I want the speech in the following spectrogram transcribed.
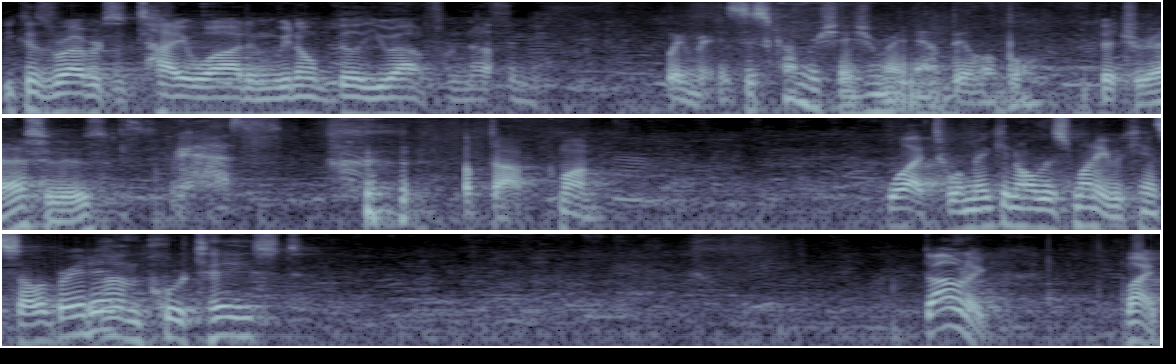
Because Robert's a tightwad and we don't bill you out for nothing. Wait a minute. Is this conversation right now billable? Bet your ass it is. Yes. Up top. Come on. What? We're making all this money. We can't celebrate it? Not in poor taste. Dominic, Mike,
